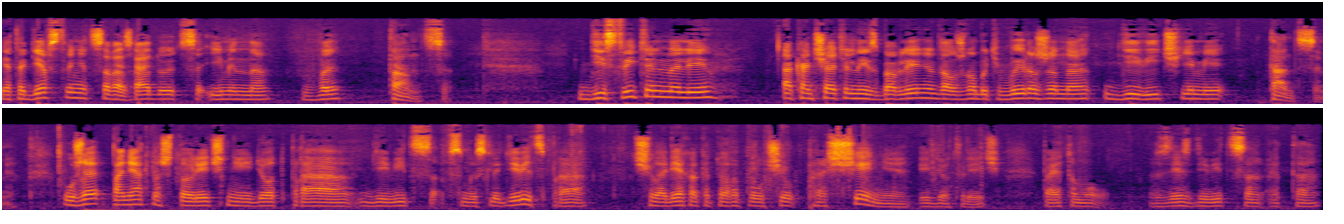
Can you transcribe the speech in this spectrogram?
И эта девственница возрадуется именно в танце. Действительно ли окончательное избавление должно быть выражено девичьими танцами? Уже понятно, что речь не идет про девиц, в смысле девиц, про человека, который получил прощение, идет речь. Поэтому здесь девица – это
